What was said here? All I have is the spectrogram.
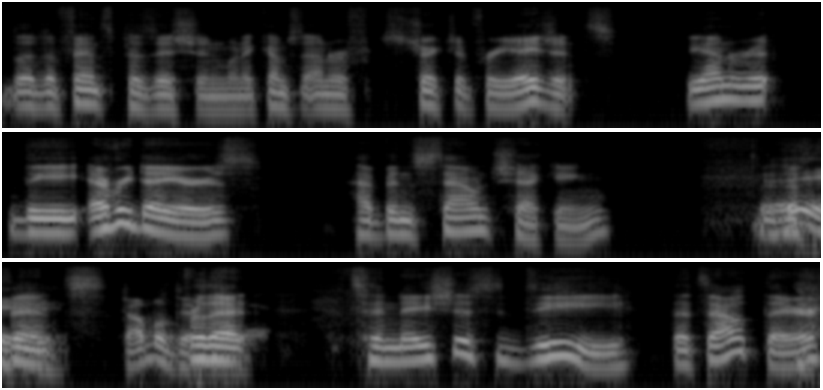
the defense position when it comes to unrestricted free agents, the unre- the everydayers have been sound checking the hey, defense double for that tenacious D that's out there,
